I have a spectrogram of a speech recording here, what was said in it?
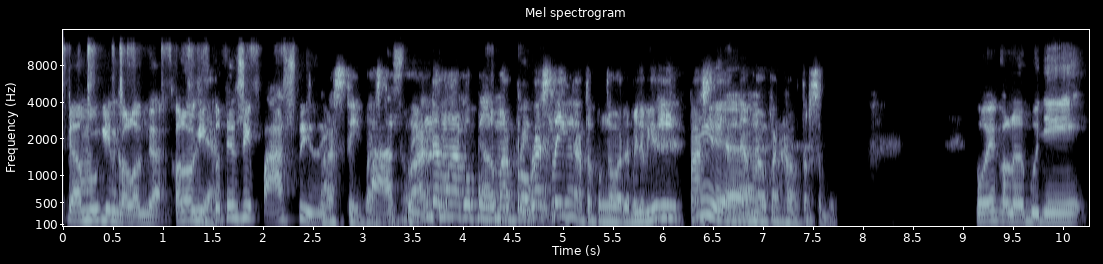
Gak mungkin kalau enggak. Kalau Iya. ngikutin sih pasti sih. Pasti, pasti. Pasti. Kalau Anda mengaku Nggak penggemar pro wrestling atau penggemar WWE, pasti Iya. Anda melakukan hal tersebut. Pokoknya kalau bunyi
